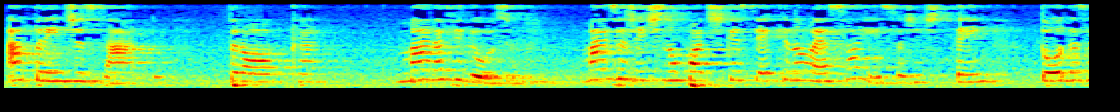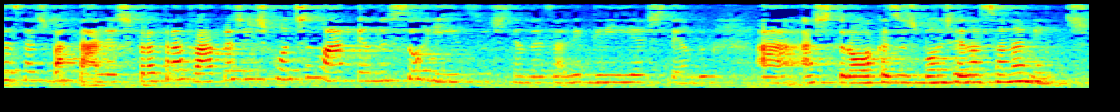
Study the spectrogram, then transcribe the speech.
aprendizado, troca. Maravilhoso. Mas a gente não pode esquecer que não é só isso. A gente tem todas essas batalhas para travar para a gente continuar tendo os sorrisos, tendo as alegrias, tendo a, as trocas, os bons relacionamentos.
